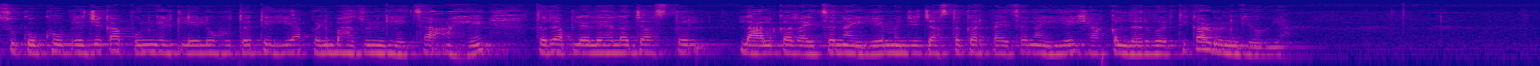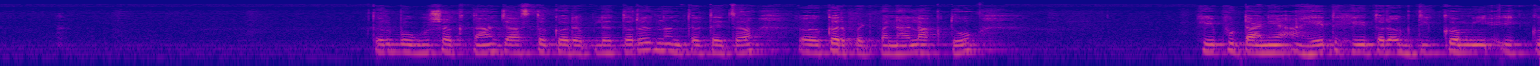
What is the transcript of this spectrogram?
सुको खोबरे जे कापून घेतलेलं होतं तेही आपण भाजून घ्यायचं आहे. तर आपल्याला ह्याला जास्त लाल करायचं नाही आहे म्हणजे जास्त करपायचं नाही आहे ह्या कलरवरती काढून घेऊया. तर बघू शकता जास्त करपलं तर नंतर त्याचा करपटपणा लागतो. हे फुटाणे आहेत. हे तर अगदी कमी एक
